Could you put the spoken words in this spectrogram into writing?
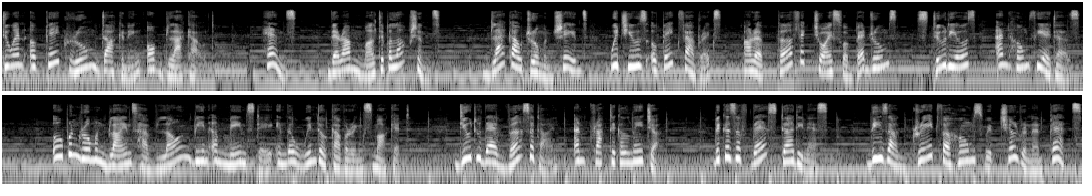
to an opaque room darkening or blackout. Hence, there are multiple options. Blackout Roman shades, which use opaque fabrics, are a perfect choice for bedrooms, studios, and home theaters. Open Roman blinds have long been a mainstay in the window coverings market due to their versatile and practical nature. Because of their sturdiness, these are great for homes with children and pets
